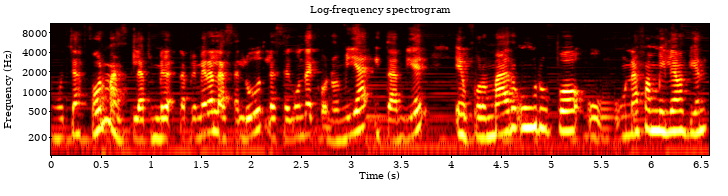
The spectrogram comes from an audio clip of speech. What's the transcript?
muchas formas. La primera, la primera, la salud, la segunda, economía y también en formar un grupo, una familia más bien,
